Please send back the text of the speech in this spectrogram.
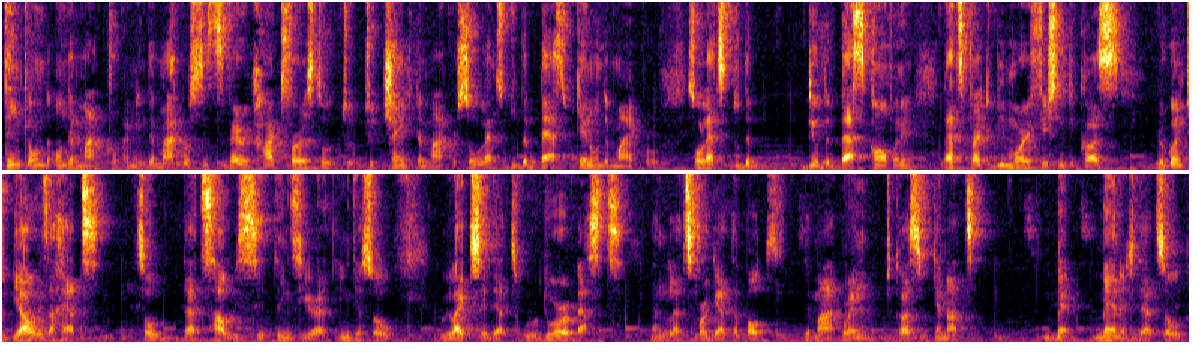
think on on the macro. I mean, the macros it's very hard for us to, to to change the macro. So let's do the best we can on the micro. So let's do the build the best company. Let's try to be more efficient because we're going to be always ahead. So that's how we see things here at Inter. So we like to say that we'll do our best and let's forget about the macro because we cannot ma- manage that. So,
